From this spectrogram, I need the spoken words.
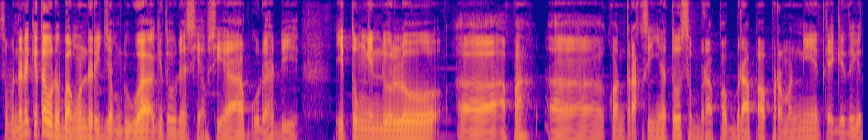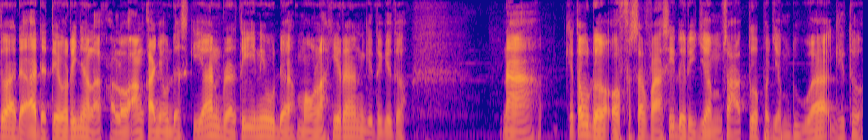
sebenarnya kita udah bangun dari jam 2 gitu udah siap-siap udah dihitungin dulu uh, apa uh, kontraksinya tuh seberapa berapa per menit kayak gitu-gitu ada ada teorinya lah kalau angkanya udah sekian berarti ini udah mau lahiran gitu-gitu nah kita udah observasi dari jam 1 apa jam 2 gitu.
